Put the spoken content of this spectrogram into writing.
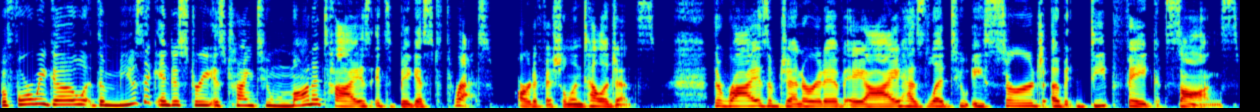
Before we go, the music industry is trying to monetize its biggest threat artificial intelligence. The rise of generative AI has led to a surge of deepfake songs.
